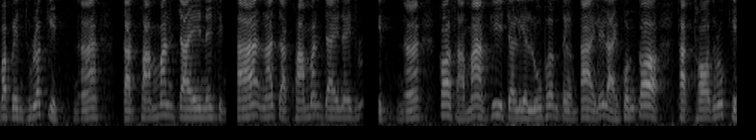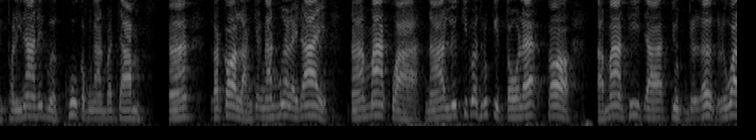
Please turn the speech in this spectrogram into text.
มาเป็นธุรกิจนะ จากความมั่นใจในสินค้านะจากความมั่นใจในธุรกิจนะก็สามารถที่จะเรียนรู้เพิ่มเติมได้หลายๆคนก็ถักทอธุรกิจพอลิน่าได้เวิร์กคู่กับงานประจำนะแล้วก็หลังจากนั้นเมื่อไรายได้นะมากกว่านะหรือคิดว่าธุรกิจโตแล้วก็สามารถที่จะหยุดเลิก หรือว่า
